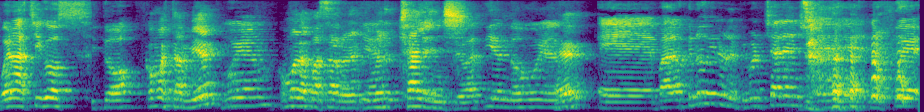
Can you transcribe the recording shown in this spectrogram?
Buenas chicos. Listo. ¿Cómo están? ¿Bien? Muy bien. ¿Cómo la pasaron? El Bien. primer challenge. Debatiendo muy bien. ¿Eh? Eh, para los que no vieron el primer challenge, eh, nos fue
